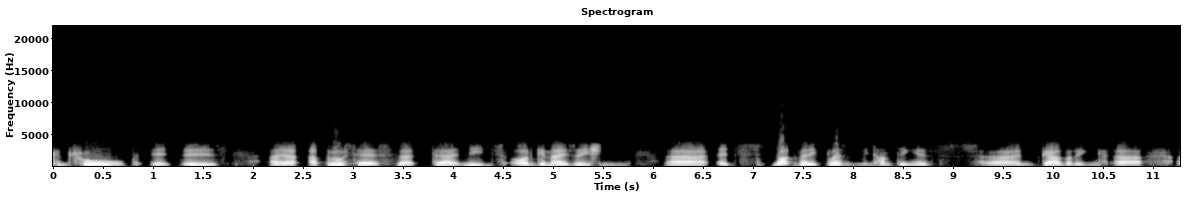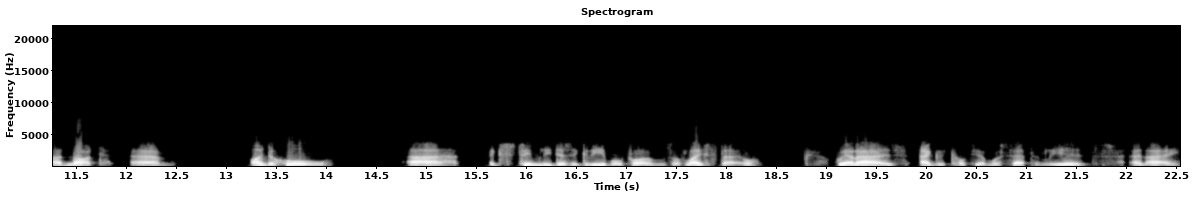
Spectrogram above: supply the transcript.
controlled, it is a, a process that needs organization. it's not very pleasant. I mean, hunting is and gathering are not um, on the whole, uh, extremely disagreeable forms of lifestyle, whereas agriculture most certainly is. And I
